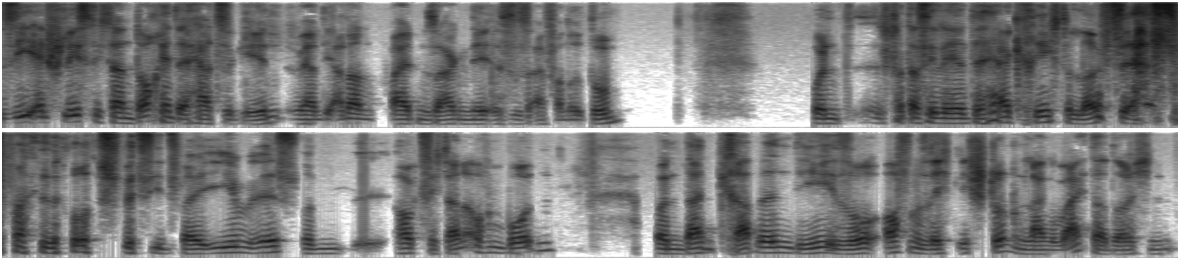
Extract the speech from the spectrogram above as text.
sie entschließt sich dann doch hinterher zu gehen, während die anderen beiden sagen, nee, es ist einfach nur dumm. Und statt dass sie hinterher kriegt, dann läuft sie erstmal los, bis sie bei ihm ist und äh, hockt sich dann auf den Boden. Und dann krabbeln die so offensichtlich stundenlang weiter durch den,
